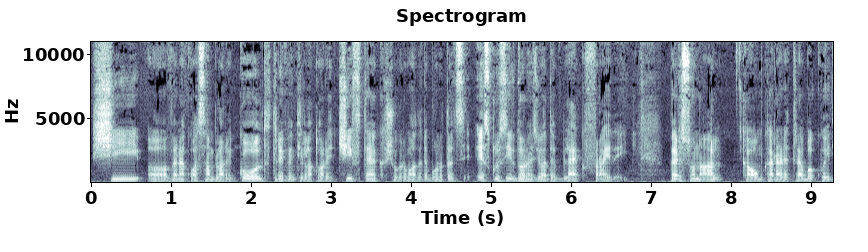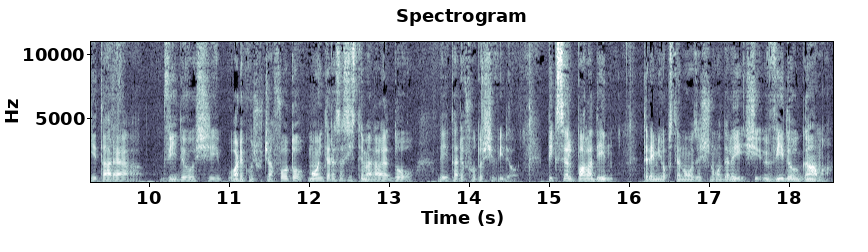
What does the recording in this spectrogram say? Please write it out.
și uh, venea cu asamblare gold, trei ventilatoare Chieftek și o grămadă de bunătăți, exclusiv doar în ziua de Black Friday. Personal, ca om care are treabă cu editarea video și oarecum și cu cea foto, m-au interesat sistemele alea două de editare foto și video. Pixel Paladin 3899 de lei și Video Gamma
